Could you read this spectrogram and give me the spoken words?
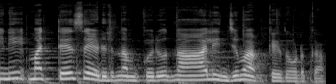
ഇനി മറ്റേ സൈഡിൽ നമുക്കൊരു നാലിഞ്ച് മാർക്ക് ചെയ്ത് കൊടുക്കാം.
